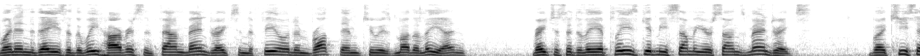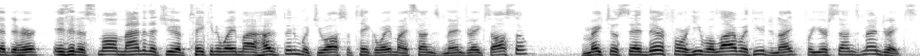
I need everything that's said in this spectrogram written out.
went in the days of the wheat harvest and found mandrakes in the field and brought them to his mother Leah. And Rachel said to Leah, please give me some of your son's mandrakes. But she said to her, is it a small matter that you have taken away my husband? Would you also take away my son's mandrakes also? And Rachel said, therefore he will lie with you tonight for your son's mandrakes.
